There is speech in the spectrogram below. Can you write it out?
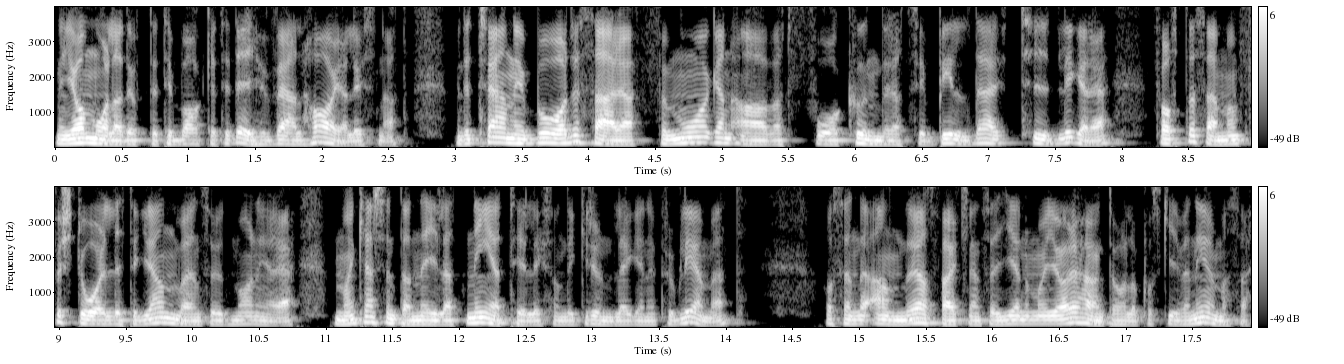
när jag målade upp det tillbaka till dig, hur väl har jag lyssnat? Men det tränar ju både så här förmågan av att få kunder att se bilder tydligare. För ofta så här, man förstår lite grann vad ens utmaningar är. Men man kanske inte har nailat ner till liksom det grundläggande problemet. Och sen det andra är att verkligen här, genom att göra det här och inte hålla på att skriva ner en massa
